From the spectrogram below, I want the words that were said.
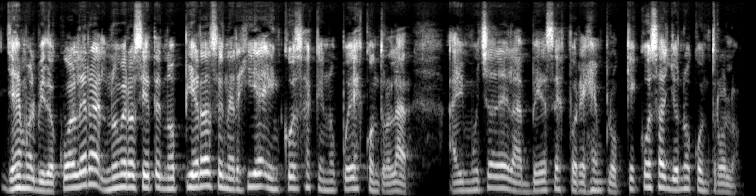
ya se me olvidó cuál era. El número 7, no pierdas energía en cosas que no puedes controlar. Hay muchas de las veces, por ejemplo, ¿qué cosas yo no controlo?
